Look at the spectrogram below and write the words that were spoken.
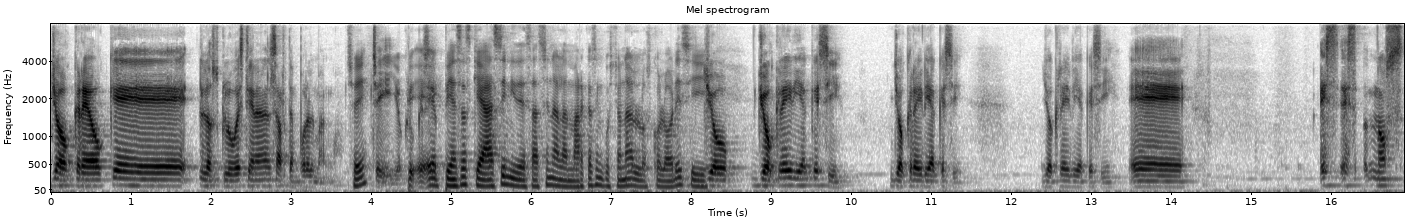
Yo creo que los clubes tienen el sartén por el mango. ¿Sí? Sí, yo creo que sí. eh, ¿Piensas que hacen y deshacen a las marcas en cuestión a los colores y... Yo, yo creería que sí. Yo creería que sí. Yo creería que sí. Eh, es, es- no s-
